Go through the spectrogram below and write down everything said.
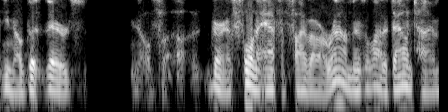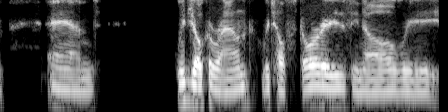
You know, there's, you know, uh, during a four and a half or five hour round, there's a lot of downtime, and we joke around. We tell stories. You know, we,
